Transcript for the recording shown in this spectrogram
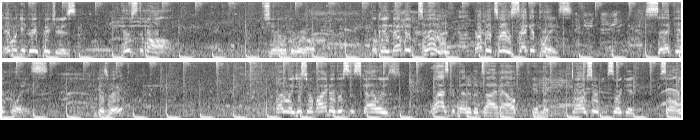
Everyone get great pictures. Post them all. Share with the world. Okay, number two. Number two, second place. Second place. You guys ready? By the way, just a reminder, this is Skylar's last competitive time out in the dog surfing circuit. So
